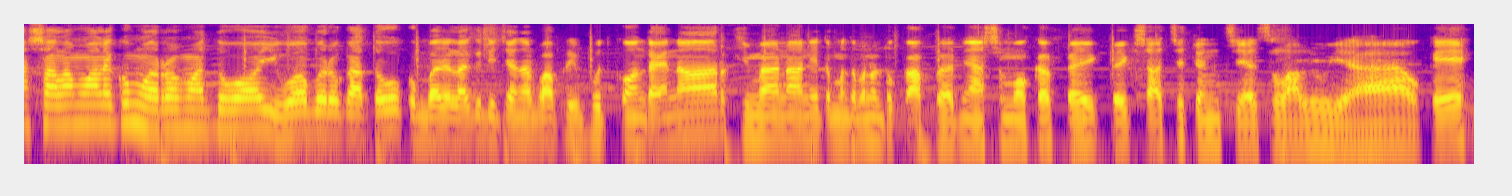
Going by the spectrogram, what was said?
Assalamualaikum warahmatullahi wabarakatuh. Kembali lagi di channel Pabrik Food Container. Gimana nih teman-teman untuk kabarnya? Semoga baik-baik saja dan sehat selalu ya. Oke.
